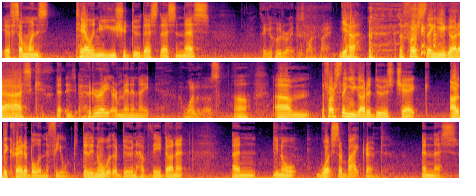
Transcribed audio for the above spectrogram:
if someone's telling you you should do this, this, and this, I think a Hutterite just walked by. yeah, the first thing you got to ask, uh, Hutterite or Mennonite? One of those. Oh, um, the first thing you got to do is check: Are they credible in the field? Do they know what they're doing? Have they done it? And you know, what's their background in this?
